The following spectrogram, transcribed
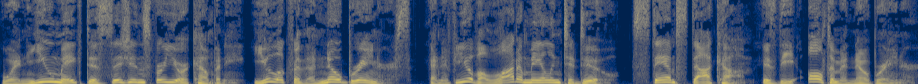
When you make decisions for your company, you look for the no-brainers. And if you have a lot of mailing to do, stamps.com is the ultimate no-brainer.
